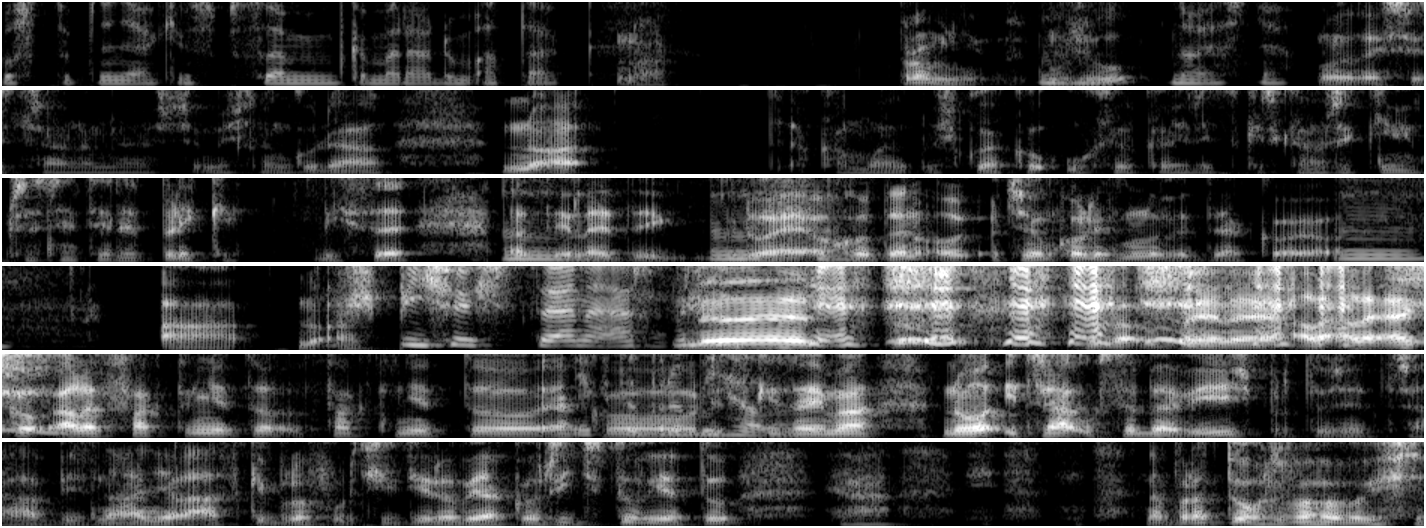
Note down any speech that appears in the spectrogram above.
postupně nějakým způsobem mým kamarádům a tak. No a pro mě, můžu? Mhm, No jasně. No, teď si třeba neměl ještě myšlenku dál. No a taková moje trošku jako úchylka vždycky říkám, řekni mi přesně ty repliky, když se na tyhle, ty, kdo je ochoten o, o čemkoliv mluvit, jako jo. Mm. A, no a Už píšeš scénář ne, prostě. to, třeba úplně ne, ale, ale, jako, ale fakt mě to, fakt mě to jako to probíhalo? vždycky zajímá. No i třeba u sebe, víš, protože třeba vyznání lásky bylo v určitý době jako říct tu větu, já, nabrat tu odvahu, víš,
